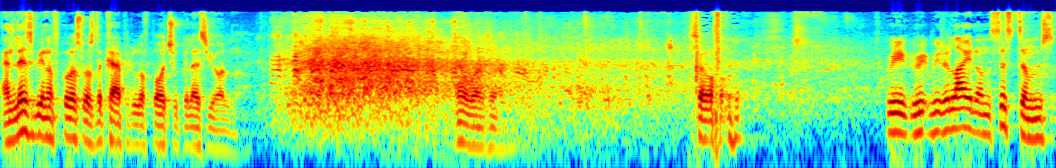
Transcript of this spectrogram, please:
And lesbian, of course, was the capital of Portugal, as you all know. that was it. So, we, we, we relied on systems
